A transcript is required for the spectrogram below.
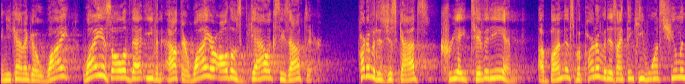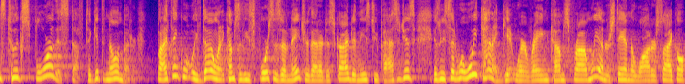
and you kind of go, why, why is all of that even out there? Why are all those galaxies out there? Part of it is just God's creativity and abundance, but part of it is I think he wants humans to explore this stuff, to get to know him better. But I think what we've done when it comes to these forces of nature that are described in these two passages is we said, well, we kind of get where rain comes from. We understand the water cycle.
